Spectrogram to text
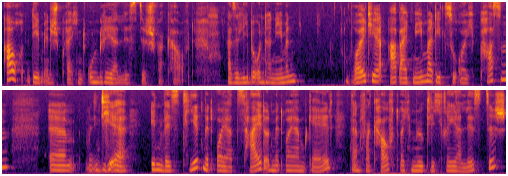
auch dementsprechend unrealistisch verkauft. Also liebe Unternehmen, wollt ihr Arbeitnehmer, die zu euch passen, ähm, die ihr investiert mit eurer Zeit und mit eurem Geld, dann verkauft euch möglich realistisch,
